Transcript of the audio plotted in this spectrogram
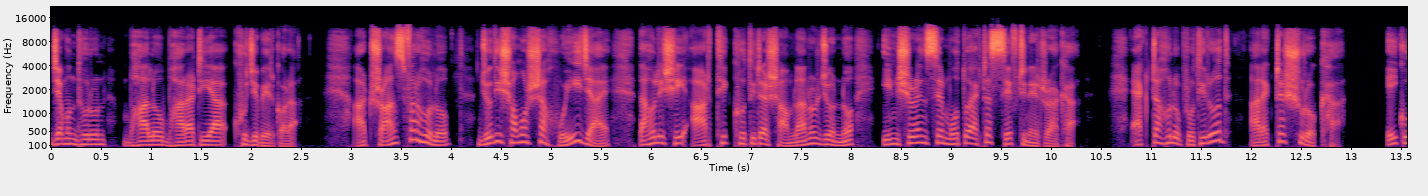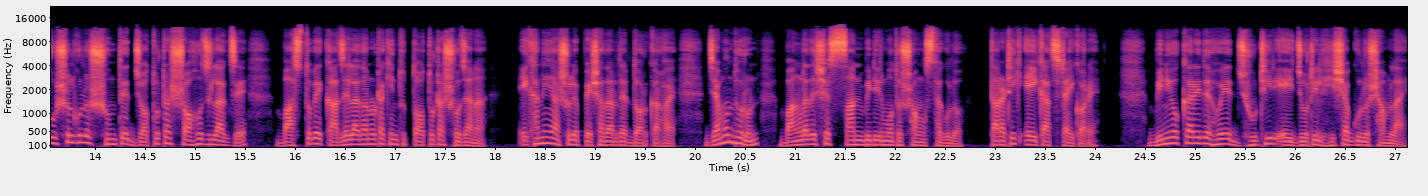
যেমন ধরুন, ভালো ভাড়াটিয়া খুঁজে বের করা। আর ট্রান্সফার হলো, যদি সমস্যা হয়েই যায়, তাহলে সেই আর্থিক ক্ষতিটা সামলানোর জন্য ইন্স্যুরেন্সের মতো একটা সেফটি নেট রাখা। একটা হলো প্রতিরোধ, আর একটা সুরক্ষা। এই কৌশলগুলো শুনতে যতটা সহজ লাগছে, বাস্তবে কাজে লাগানোটা কিন্তু ততটা সোজা না। এখানেই আসলে পেশাদারদের দরকার হয়। যেমন ধরুন, বাংলাদেশের সানবিডির মতো সংস্থাগুলো, তারা ঠিক এই কাজটাই করে। বিনিয়োগকারীদের হয়ে ঝুঁটির এই জটিল হিসাবগুলো সামলায়।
